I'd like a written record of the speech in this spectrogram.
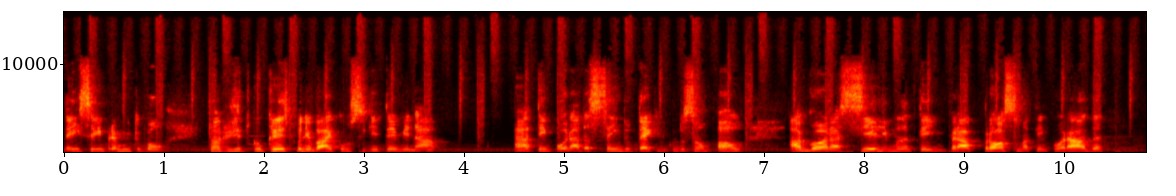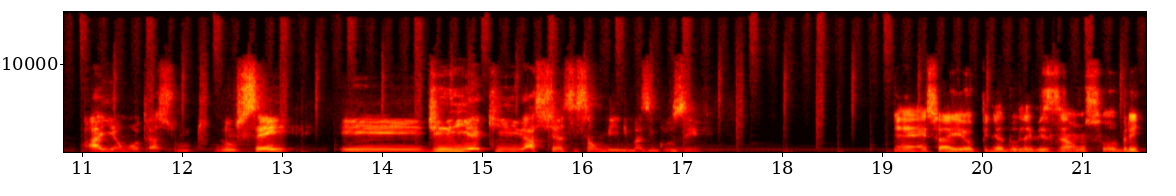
nem sempre é muito bom. Então acredito que o Crespo ele vai conseguir terminar a temporada sendo técnico do São Paulo. Agora, se ele mantém para a próxima temporada, aí é um outro assunto. Não sei e diria que as chances são mínimas, inclusive. É isso aí, a opinião do Levisão sobre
